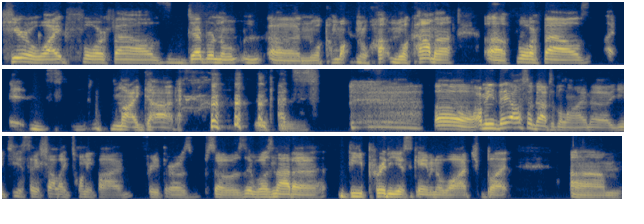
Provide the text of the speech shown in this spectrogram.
Kyra White, four fouls. Deborah uh, Nwakama, uh, four fouls. It's, my God. That's. Oh, I mean, they also got to the line. Uh, UTSA shot like 25 free throws, so it was, it was not a the prettiest game to watch, but um,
